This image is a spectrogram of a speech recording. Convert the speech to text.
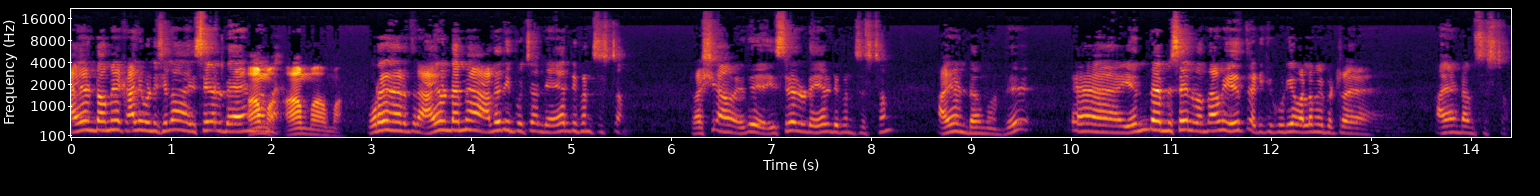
அயன்டோமே காலி பண்ணிச்சுல இஸ்ரேல் ஆமா ஆமா ஆமா. ஒரே நேரத்தில் அயன்டோமே அலறி போச்சு அந்த ஏர் டிஃபென்ஸ் சிஸ்டம் ரஷ்யா இது இஸ்ரேலோட air defence system iron dome வந்து எந்த மிசைல் வந்தாலும் எதிர்த்து அடிக்கக்கூடிய வல்லமை பெற்ற அயன் டோம் சிஸ்டம்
